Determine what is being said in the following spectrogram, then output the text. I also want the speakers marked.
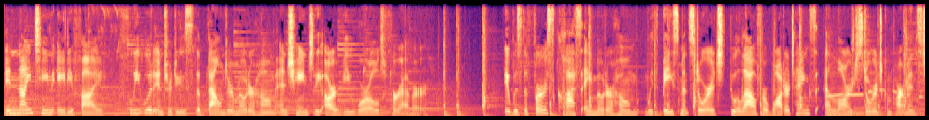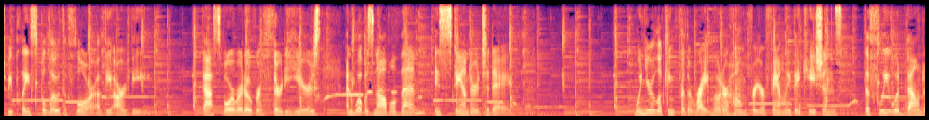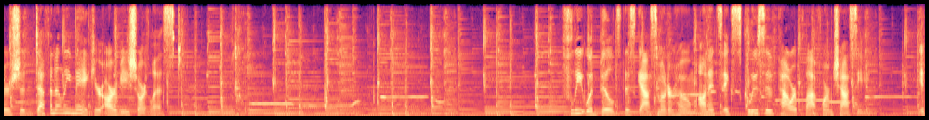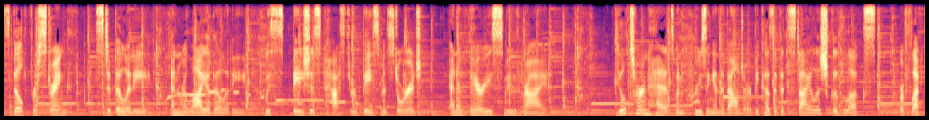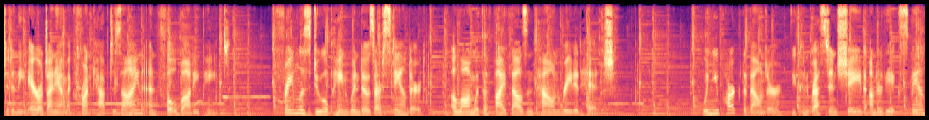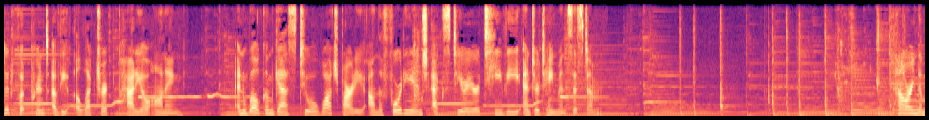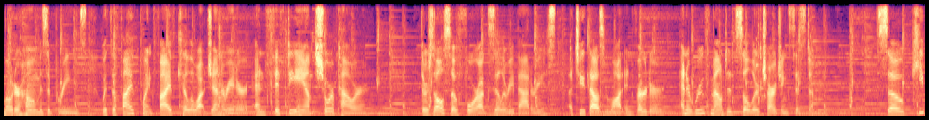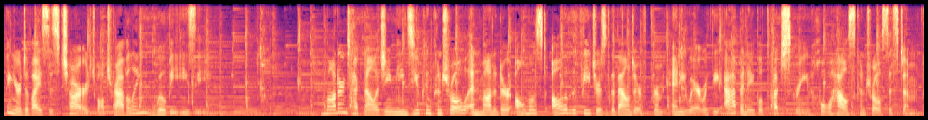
Speaker 1: In 1985, Fleetwood introduced the Bounder motorhome and changed the RV world forever. It was the first Class A motorhome with basement storage to allow for water tanks and large storage compartments to be placed below the floor of the RV. Fast forward over 30 years, and what was novel then is standard today. When you're looking for the right motorhome for your family vacations, the Fleetwood Bounder should definitely make your RV shortlist. Fleetwood builds this gas motorhome on its exclusive power platform chassis. It's built for strength, stability, and reliability with spacious pass through basement storage and a very smooth ride. You'll turn heads when cruising in the Bounder because of its stylish good looks, reflected in the aerodynamic front cap design and full body paint. Frameless dual pane windows are standard, along with a 5,000 pound rated hitch when you park the Bounder, you can rest in shade under the expanded footprint of the electric patio awning and welcome guests to a watch party on the 40 inch exterior TV entertainment system. Powering the motorhome is a breeze with the 5.5 kilowatt generator and 50 amp shore power. There's also four auxiliary batteries, a 2,000 watt inverter, and a roof mounted solar charging system so keeping your devices charged while traveling will be easy. Modern technology means you can control and monitor almost all of the features of the Bounder from anywhere with the app enabled touchscreen whole house control system.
